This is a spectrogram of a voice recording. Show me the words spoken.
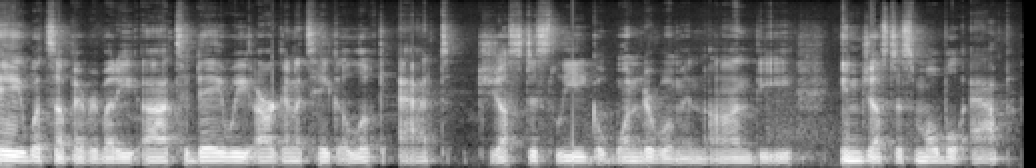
Hey, what's up, everybody? Uh, today we are going to take a look at Justice League Wonder Woman on the Injustice mobile app.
